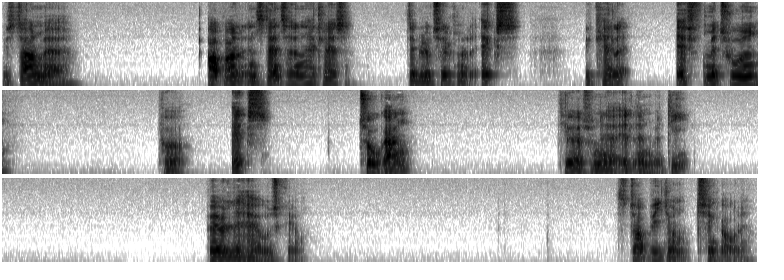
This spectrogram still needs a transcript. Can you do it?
Vi starter med at oprette en instans af den her klasse. Det blev tilknyttet x. Vi kalder f-metoden på x to gange. De returnerer et eller andet værdi. Hvad vil det her udskrive? Stop videoen, tænk over det.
